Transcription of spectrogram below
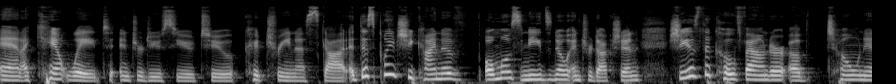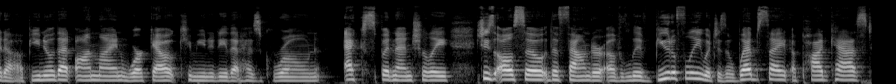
and I can't wait to introduce you to Katrina Scott. At this point, she kind of almost needs no introduction. She is the co founder of Tone It Up. You know, that online workout community that has grown exponentially. She's also the founder of Live Beautifully, which is a website, a podcast.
